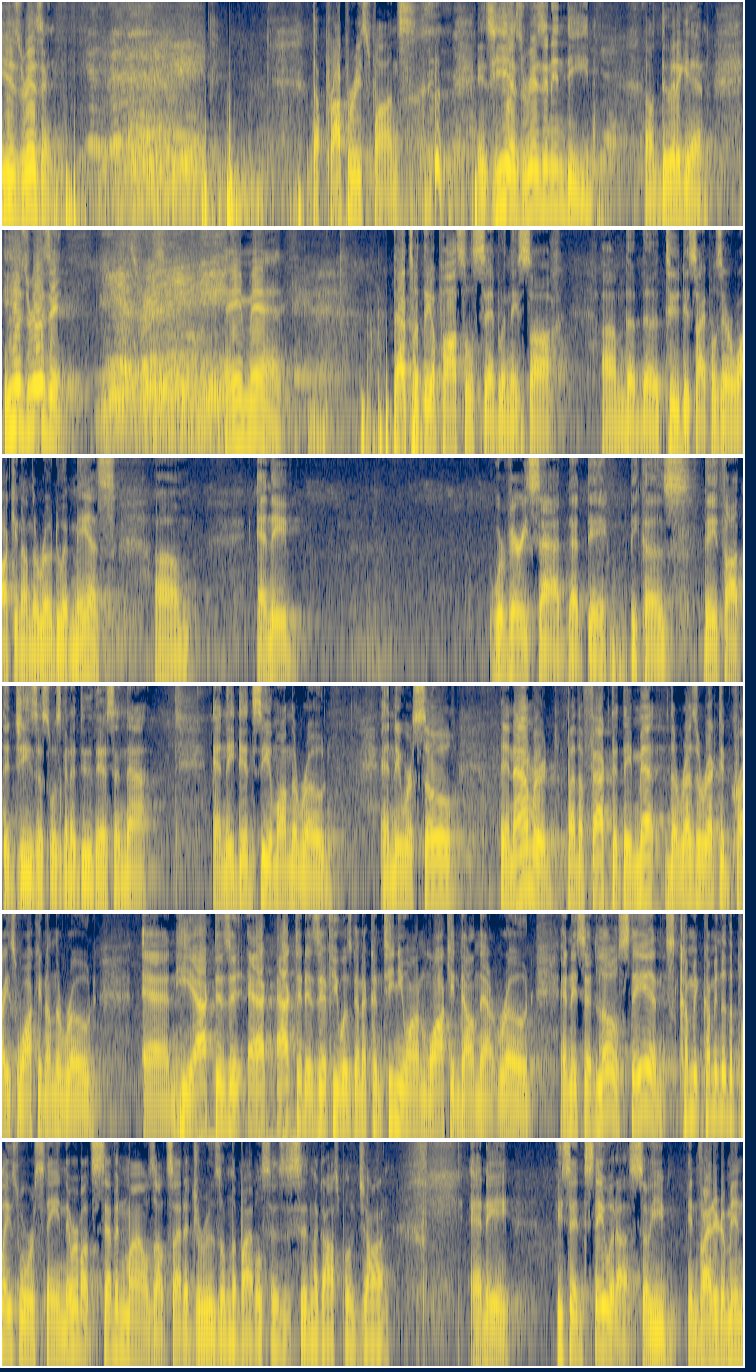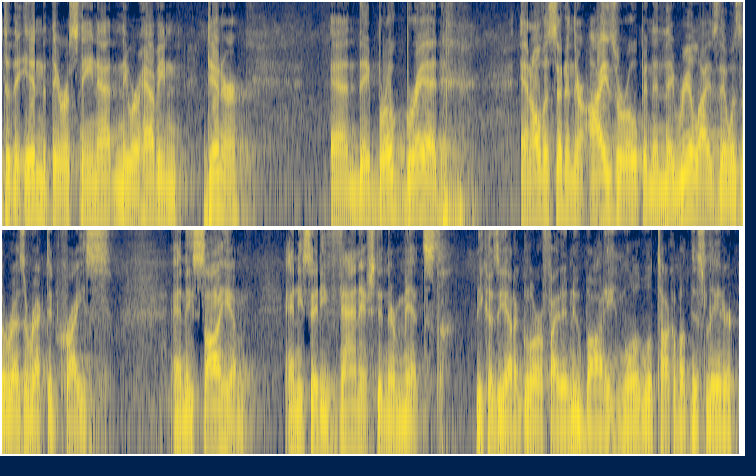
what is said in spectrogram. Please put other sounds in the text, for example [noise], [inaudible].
He is risen. The proper response [laughs] is He is risen indeed. I'll do it again. He is risen. He is risen indeed. Amen. That's what the apostles said when they saw um, the, the two disciples that were walking on the road to Emmaus. Um, and they were very sad that day because they thought that Jesus was going to do this and that. And they did see him on the road. And they were so enamored by the fact that they met the resurrected Christ walking on the road. And he acted as, acted as if he was going to continue on walking down that road. And they said, Lo, stay in. Come, come into the place where we're staying. They were about seven miles outside of Jerusalem, the Bible says. It's in the Gospel of John. And they he said, Stay with us. So he invited them into the inn that they were staying at, and they were having dinner. And they broke bread, and all of a sudden their eyes were opened, and they realized there was the resurrected Christ. And they saw him, and he said he vanished in their midst because he had a glorified, a new body. And we'll, we'll talk about this later.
